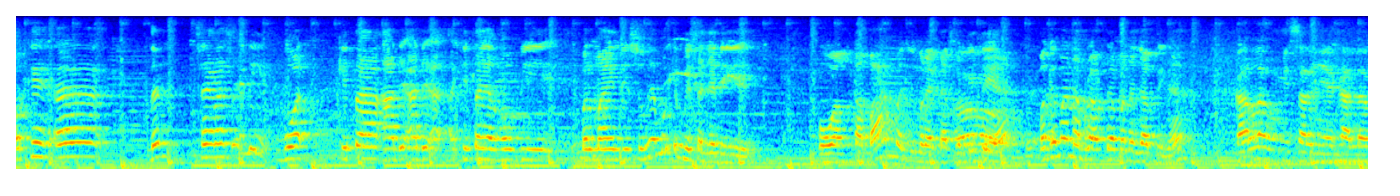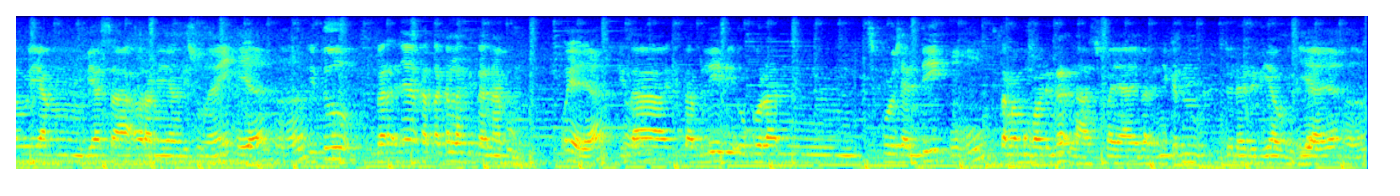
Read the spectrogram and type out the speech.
Oke, eh, dan saya rasa ini buat kita adik-adik kita yang hobi bermain di sungai mungkin bisa jadi uang tambahan bagi mereka seperti Oh, itu ya. betul. Bagaimana Bro Abda menanggapinya? Kalau misalnya kalau yang biasa orang yang di sungai Iya. heeh. itu ibaratnya katakanlah kita nabung. Oh iya ya. Kita kita beli di ukuran 10 cm Mhm. kita ngomong koordinat lah supaya ibaratnya kan itu dari Riau gitu Iya ya. ya. heeh.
